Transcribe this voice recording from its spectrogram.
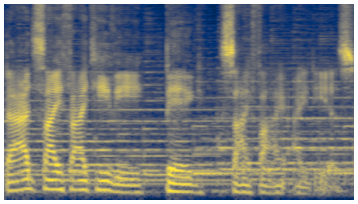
Bad Sci Fi TV, Big Sci Fi Ideas.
